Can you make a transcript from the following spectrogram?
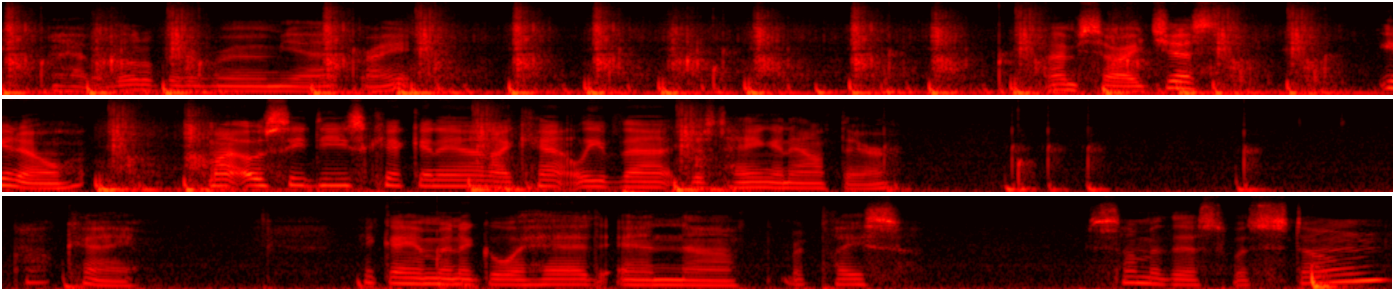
I have a little bit of room yet, right? I'm sorry, just, you know, my OCD's kicking in. I can't leave that just hanging out there. Okay. I think I am going to go ahead and uh, replace some of this with stone.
